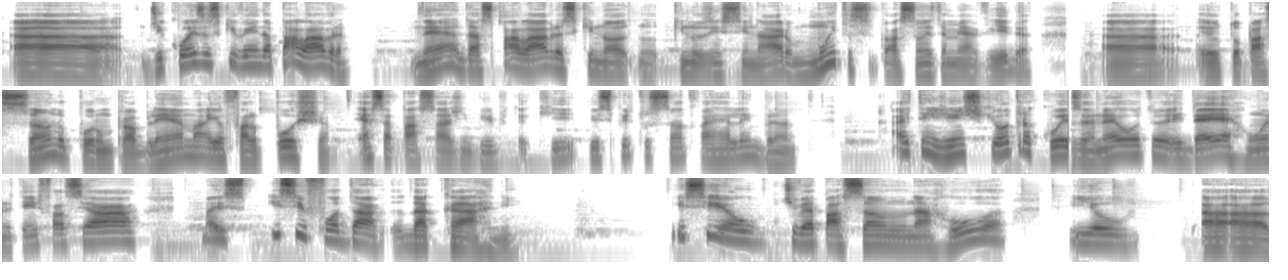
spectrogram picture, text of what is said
uh, de coisas que vêm da palavra né, das palavras que, nós, que nos ensinaram, muitas situações da minha vida, uh, eu estou passando por um problema e eu falo, poxa, essa passagem bíblica aqui, e o Espírito Santo vai relembrando. Aí tem gente que outra coisa, né, outra ideia errônea, tem gente que fala assim, ah, mas e se for da, da carne? E se eu estiver passando na rua e eu a, a,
